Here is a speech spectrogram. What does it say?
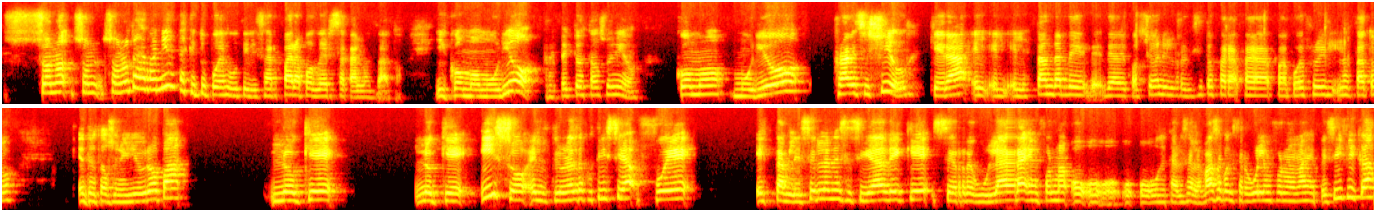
son, son, son, otras herramientas que tú puedes utilizar para poder sacar los datos. Y como murió respecto a Estados Unidos, como murió Privacy Shield, que era el, el, estándar de, de, adecuación y los requisitos para, para, para, poder fluir los datos entre Estados Unidos y Europa, lo que, lo que hizo el Tribunal de Justicia fue establecer la necesidad de que se regulara en forma, o, establecer las bases para que se regule en forma más específica,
